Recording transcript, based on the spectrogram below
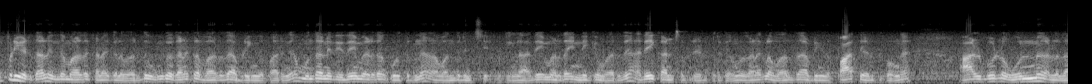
எப்படி எடுத்தாலும் இந்த மாதிரி தான் கணக்கில் வருது. உங்கள் கணக்கில் வருது அப்படிங்கிறத பாருங்கள் முந்தானது இதே மாதிரி தான் கொடுத்துருந்தேன். நான் வந்துருந்துச்சு. ஓகேங்களா? அதே மாதிரி தான் இன்றைக்கும் வருது. அதே கான்செப்ட் எடுத்துருக்கேன். உங்கள் கணக்கில் வருதா அப்படிங்கிறத பார்த்து எடுத்துக்கோங்க. ஆல் போர்டில் ஒன்று அல்லது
